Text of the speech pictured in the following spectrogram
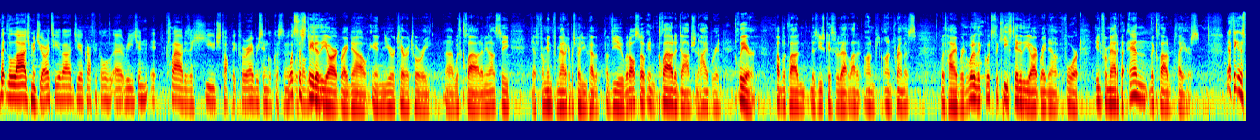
But the large majority of our geographical uh, region, it, cloud is a huge topic for every single customer. What's the state to. of the art right now in your territory uh, with cloud? I mean, obviously, yeah, from Informatica perspective, you have a, a, view, but also in cloud adoption, hybrid, clear, public cloud, there's use cases for that, a lot of on, on premise with hybrid. What are the, what's the key state of the art right now for Informatica and the cloud players? I think there's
